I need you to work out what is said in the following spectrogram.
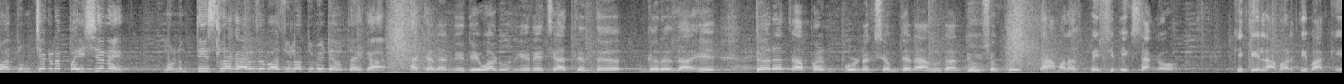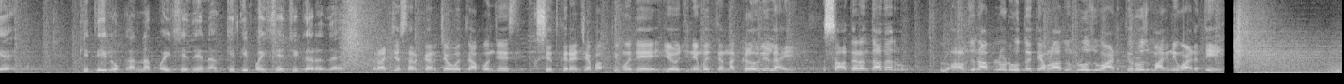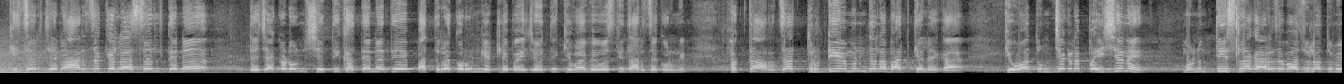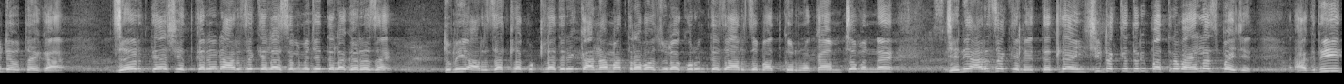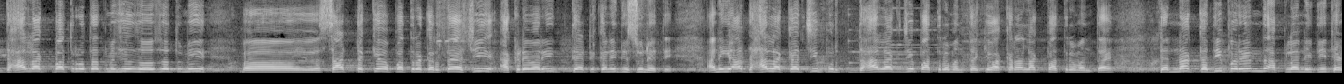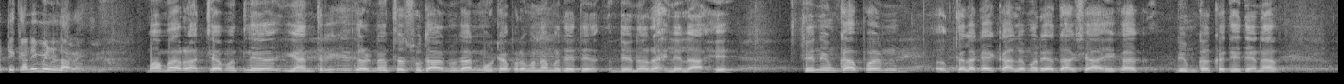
किंवा तुमच्याकडे पैसे नाहीत म्हणून तीस लाख अर्ज बाजूला तुम्ही ठेवताय का? खात्याला निधी वाढवून घेण्याची अत्यंत गरज आहे. तरच आपण पूर्ण क्षमतेनं अनुदान देऊ शकतो तर आम्हाला स्पेसिफिक सांगावं किती लाभार्थी बाकी आहे किती लोकांना पैसे देणं किती पैशाची गरज आहे? राज्य सरकारच्या वतीने आपण जे शेतकऱ्यांच्या बाबतीमध्ये योजनेमध्ये त्यांना कळवलेलं आहे साधारणतः आता अजून अपलोड होतं त्यामुळे अजून रोज वाढते रोज मागणी वाढते. की जर ज्यानं अर्ज केला असेल त्यानं त्याच्याकडून शेती खात्यानं ते पात्र करून घेतले पाहिजे होते किंवा व्यवस्थित अर्ज करून घेत फक्त अर्जात त्रुटी आहे म्हणून त्याला बाद केलं आहे का? किंवा तुमच्याकडे पैसे नाहीत म्हणून तीस लाख अर्ज बाजूला तुम्ही ठेवताय का? जर त्या शेतकऱ्यानं अर्ज केला असेल म्हणजे त्याला गरज आहे. तुम्ही अर्जातला कुठला तरी कानामात्रा बाजूला करून त्याचा अर्ज बाद करू नका. आमचं म्हणणं आहे ज्यांनी अर्ज केले त्यातले ऐंशी टक्के तरी पात्र व्हायलाच पाहिजेत. अगदी दहा लाख पात्र होतात म्हणजे जवळजवळ तुम्ही साठ टक्के अपात्र करताय अशी आकडेवारी त्या ठिकाणी दिसून येते. आणि या दहा लाखाची पुर दहा लाख जे पात्र म्हणताय किंवा अकरा लाख पात्र म्हणताय त्यांना कधीपर्यंत आपला निधी त्या ठिकाणी मिळणार आहे? मामा राज्यामधले यांत्रिकीकरणाचं सुद्धा अनुदान मोठ्या प्रमाणामध्ये दे देणं राहिलेलं आहे. ते नेमकं आपण त्याला काही कालमर्यादा अशी आहे का? नेमकं कधी देणार?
